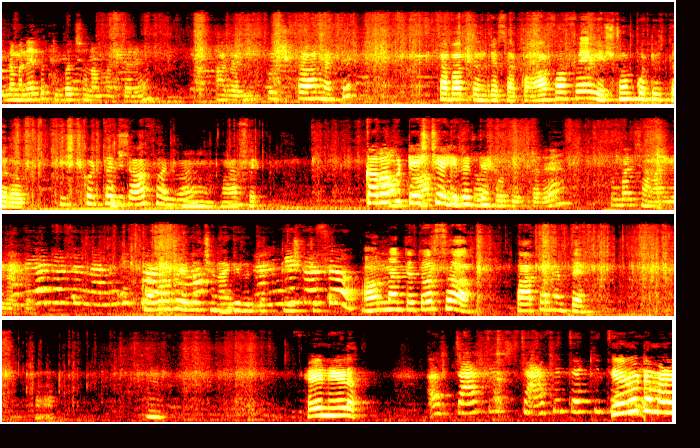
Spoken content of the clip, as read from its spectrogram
ಇಲ್ಲ ಮನೆ ಹತ್ರ ತುಂಬ ಚೆನ್ನಾಗಿ ಮಾಡ್ತಾರೆ. ಹಾಗಾಗಿ ಪುಷ್ಪ ಮತ್ತು ಕಬಾಬ್ ತಂದರೆ ಸಾಕು. ಹಾಫ್ ಹಾಫೇ ಎಷ್ಟೊಂದು ಕೊಟ್ಟಿರ್ತಾರೆ ಅವರು. ಇಷ್ಟು ಕೊಡ್ತಾ ಇದ್ದೀರಾ? ಆಫ್ ಅಲ್ವಾ? ಹ್ಞೂ ಹಾಫೇ ಕಬಾಬ್ ಟೇಸ್ಟಿಯಾಗಿರುತ್ತೆ ಕೊಟ್ಟಿರ್ತಾರೆ. ತುಂಬ ಚೆನ್ನಾಗಿರುತ್ತೆ. ಕಬಾಬ್ ಎಲ್ಲ ಚೆನ್ನಾಗಿರುತ್ತೆ. ಟೇಸ್ಟ್ ಅವನಂತೆ ತೋರ್ಸು ಪಾಪನಂತೆ. ಏನು ಹೇಳು? ಏನು ಊಟ ಮಾಡೋ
